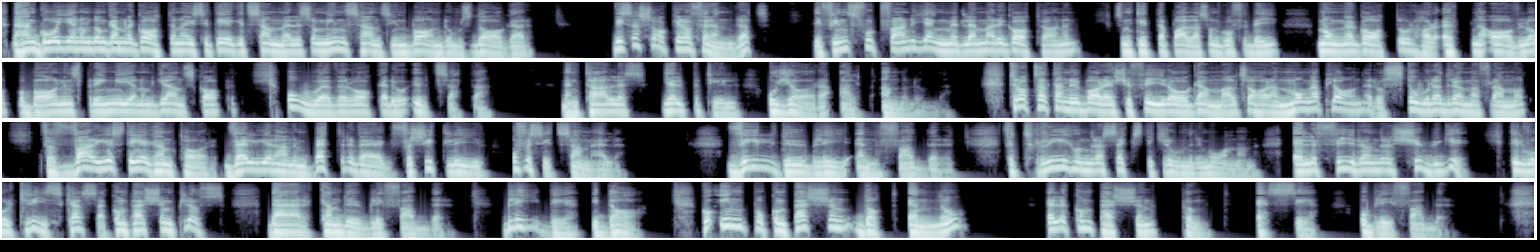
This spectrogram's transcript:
När han går genom de gamla gatorna i sitt eget samhälle så minns han sin barndomsdagar. Vissa saker har förändrats. Det finns fortfarande gängmedlemmar i gathörnen som tittar på alla som går förbi Många gator har öppna avlopp och barnen springer genom grannskapet, oövervakade och utsatta. Men Thales hjälper till att göra allt annorlunda. Trots att han nu bara är 24 år gammal så har han många planer och stora drömmar framåt. För varje steg han tar väljer han en bättre väg för sitt liv och för sitt samhälle. Vill du bli en fadder för 360 kronor i månaden eller 420 till vår kriskassa Compassion Plus. Där kan du bli fadder. Bli det idag. Gå in på compassion.no eller compassion.se och bli fadder.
